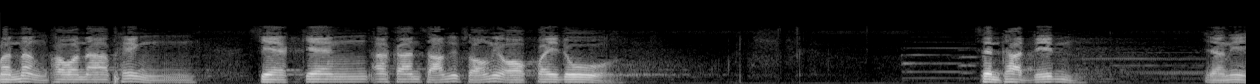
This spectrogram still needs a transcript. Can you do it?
มานั่งภาวนาเพ่ง แจกแกงอาการสามสิบสองนี่ออกไปดู เส้นธาตุดิน อย่างนี้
